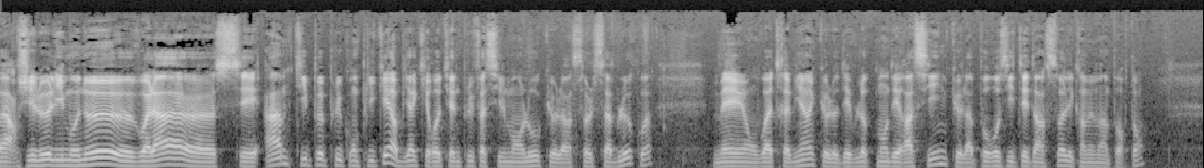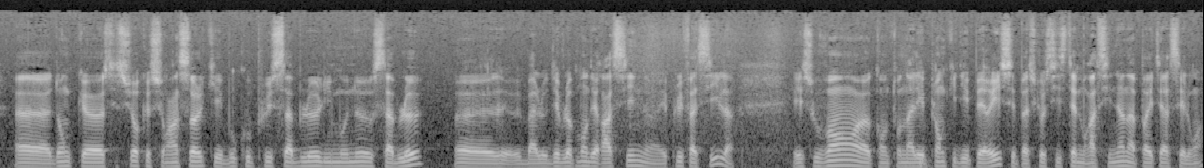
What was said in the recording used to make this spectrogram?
Argileux, limoneux, euh, voilà, c'est un petit peu plus compliqué, bien qu'ils retiennent plus facilement l'eau que un sol sableux, quoi. Mais on voit très bien que le développement des racines, que la porosité d'un sol est quand même important. Donc c'est sûr que sur un sol qui est beaucoup plus sableux, limoneux ou sableux, bah, le développement des racines est plus facile. Et souvent, euh, quand on a les plants qui dépérissent, c'est parce que le système racinaire n'a pas été assez loin.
